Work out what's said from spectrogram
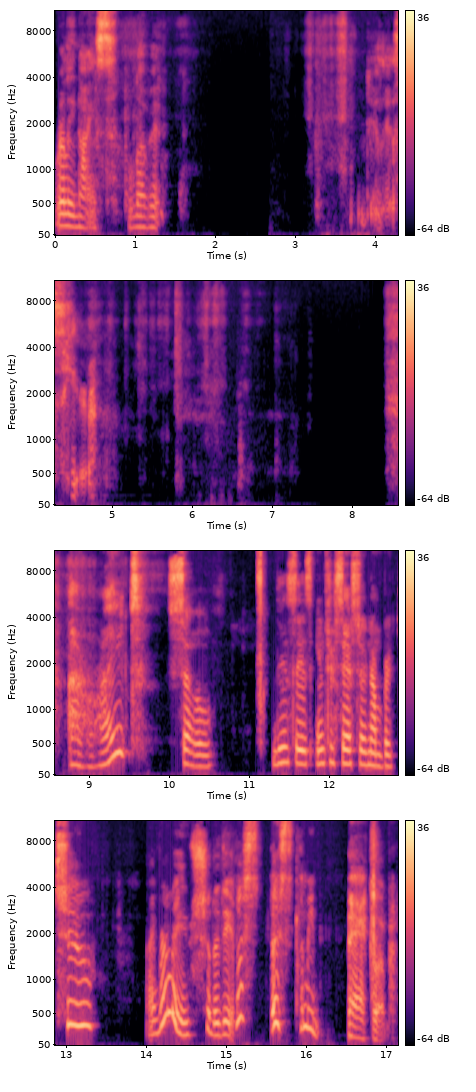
Really nice. Love it. Do this here. All right. So this is intercessor number two. I really should have did. Let's let's let me back up.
